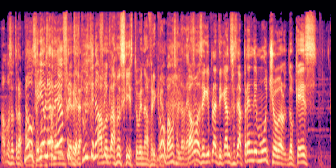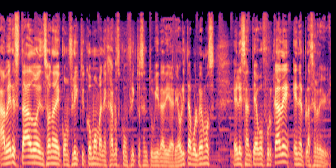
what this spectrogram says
vamos a otra No, quería hablar de África. ¿Estuviste en Vamos, África? vamos, sí, estuve en África. No, vamos a hablar de Vamos África. a seguir platicando. Se aprende mucho lo que es haber estado en zona de conflicto y cómo manejar los conflictos en tu vida diaria. Ahorita volvemos. Él es Santiago Furcade en El Placer de Vivir.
